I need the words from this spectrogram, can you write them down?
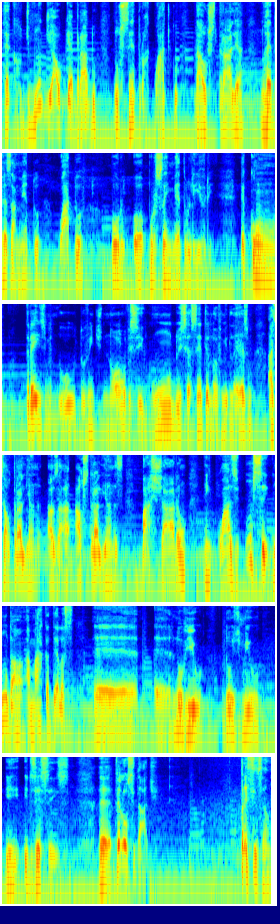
recorde mundial quebrado no centro aquático da Austrália, no revezamento 4 por, por 100 metros livre. É, com 3 minutos, 29 segundos e 69 milésimos, as australianas, as australianas baixaram em quase um segundo a, a marca delas é, é, no Rio 2016. É, velocidade, precisão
